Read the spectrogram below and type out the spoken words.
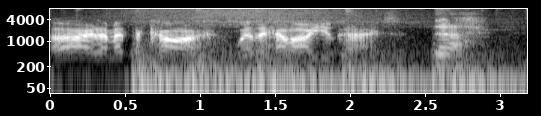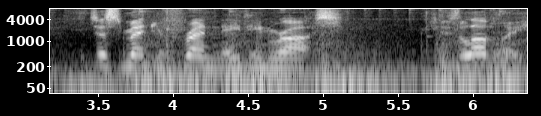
All right, I'm at the car. Where the hell are you guys? Ah, just met your friend Nadine Ross. She's lovely.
